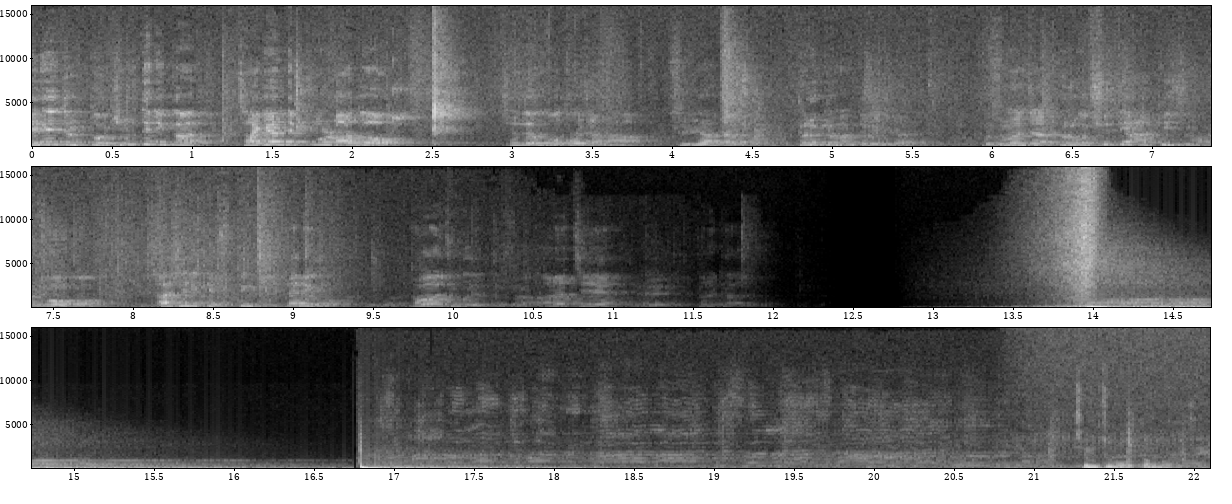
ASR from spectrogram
얘네들도 힘드니까 자기한테 볼 놔도 제대로 못하잖아. 수비하다가 그렇게 만들어줘야 돼. 무슨 말인지 알아? 그리고 슈팅 아끼지 말고 자신 있게 슈팅 때리고 도와주고 이렇게. 알았지? 하자. 지금 좀 어떤 것 같아요?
